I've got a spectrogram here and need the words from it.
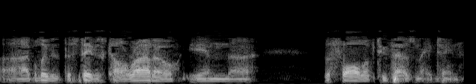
Uh, I believe that the state is Colorado in uh, the fall of 2018.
